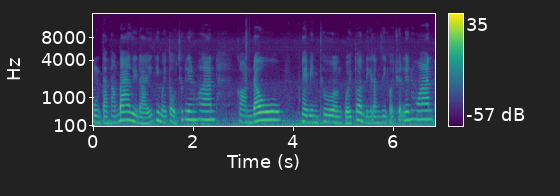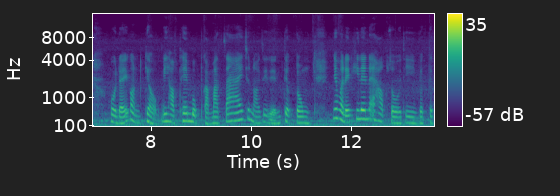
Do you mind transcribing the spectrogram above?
mùng 8 tháng 3 gì đấy thì mới tổ chức liên hoan. Còn đâu ngày bình thường, cuối tuần thì làm gì có chuyện liên hoan. Hồi đấy còn, kiểu, đi học thêm bục cả mặt ra ấy, chứ nói gì đến tiệc tùng. Nhưng mà đến khi lên đại học rồi thì việc tiệc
